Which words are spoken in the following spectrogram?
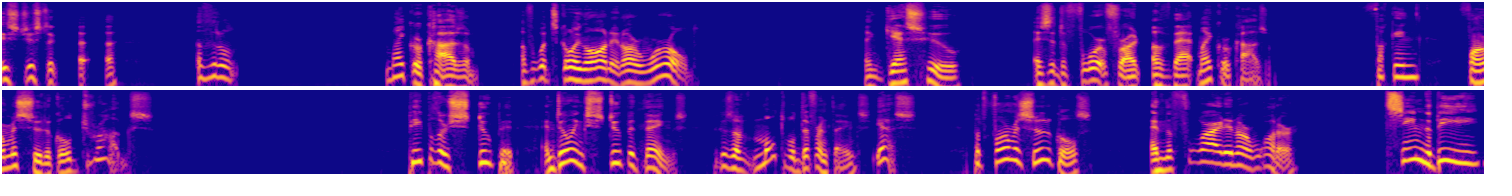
is just a, a, a, little microcosm of what's going on in our world. And guess who is at the forefront of that microcosm? Fucking pharmaceutical drugs. People are stupid and doing stupid things because of multiple different things, yes. But pharmaceuticals and the fluoride in our water seem to be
